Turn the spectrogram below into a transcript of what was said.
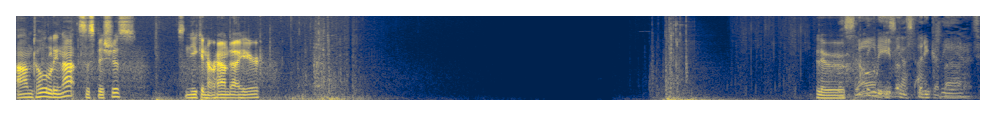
I'm totally not suspicious. Sneaking around out here. Discussed think unclear? about it.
